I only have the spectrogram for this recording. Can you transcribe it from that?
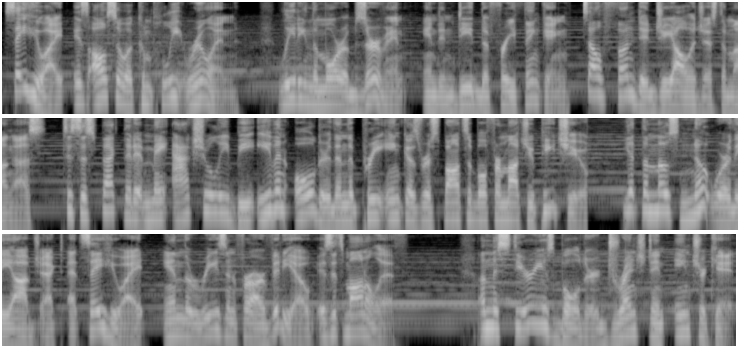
Sayhuite is also a complete ruin, leading the more observant, and indeed the free-thinking, self-funded geologist among us to suspect that it may actually be even older than the pre-Incas responsible for Machu Picchu, Yet the most noteworthy object at Sayhuite and the reason for our video is its monolith. A mysterious boulder drenched in intricate,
